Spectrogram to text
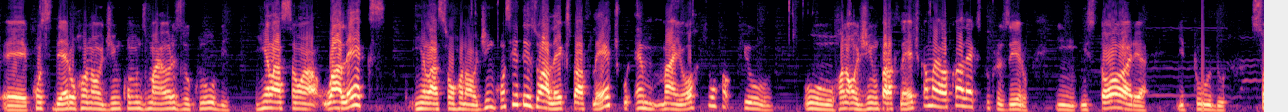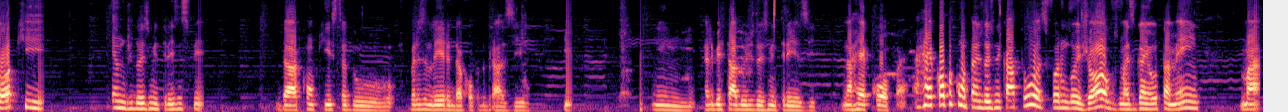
é, considero o Ronaldinho como um dos maiores do clube. Em relação ao Alex, em relação ao Ronaldinho, com certeza o Alex para o Atlético é maior que o, que o, o Ronaldinho para o Atlético é maior que o Alex para o Cruzeiro, em história e tudo. Só que ano de 2003, da conquista do brasileiro e da Copa do Brasil, e em a Libertadores de 2013 na Recopa. A Recopa contando em 2014, foram dois jogos, mas ganhou também, mas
